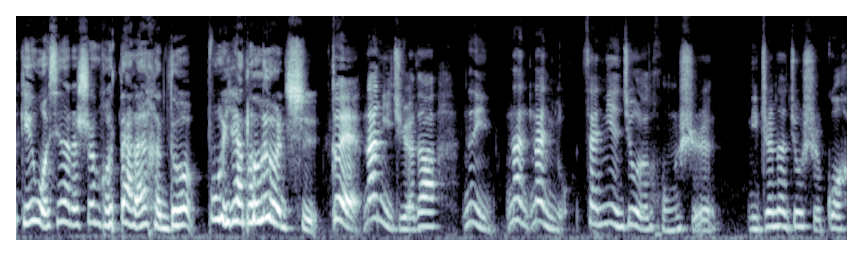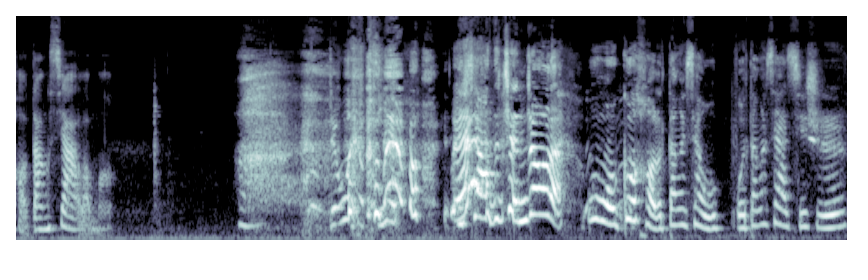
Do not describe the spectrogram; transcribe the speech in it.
给我现在的生活带来很多不一样的乐趣。对，那你觉得，那你那那你在念旧的同时，你真的就是过好当下了吗？啊，这问题 一下子沉重了。问我过好了当下，我我当下其实，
